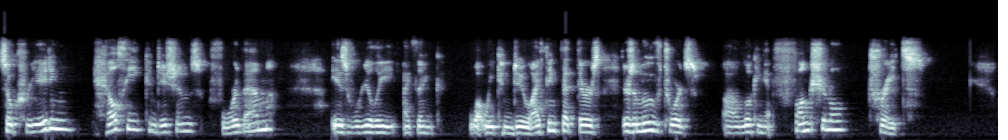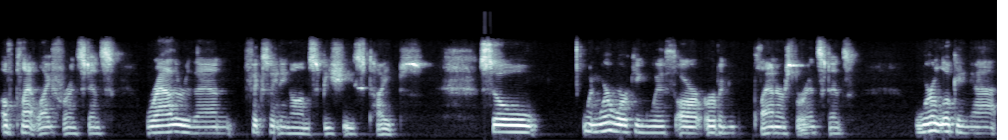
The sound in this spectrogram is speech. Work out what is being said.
so creating healthy conditions for them is really i think what we can do i think that there's there's a move towards uh, looking at functional traits of plant life, for instance, rather than fixating on species types. So, when we're working with our urban planners, for instance, we're looking at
